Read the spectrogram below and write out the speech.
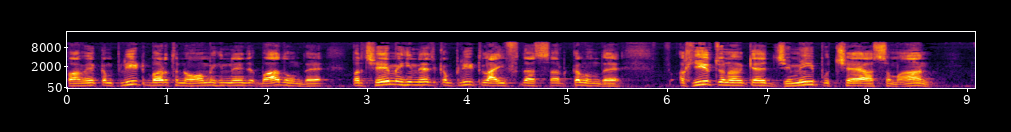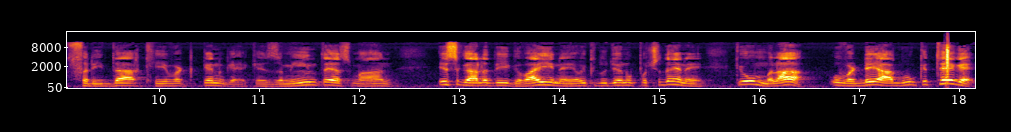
ਭਾਵੇਂ ਕੰਪਲੀਟ ਬਰਥ 9 ਮਹੀਨੇ ਬਾਅਦ ਹੁੰਦਾ ਹੈ ਪਰ 6 ਮਹੀਨੇ ਚ ਕੰਪਲੀਟ ਲਾਈਫ ਦਾ ਸਰਕਲ ਹੁੰਦਾ ਹੈ। ਅਖੀਰ ਚ ਉਹਨਾਂ ਨੇ ਕਿਹਾ ਜਿਮੀ ਪੁੱਛਿਆ ਅਸਮਾਨ ਫਰੀਦਾ ਖੇਵਟ ਕਿਨ ਗਏ? ਕਿ ਜ਼ਮੀਨ ਤੇ ਅਸਮਾਨ ਇਸ ਗੱਲ ਦੀ ਗਵਾਹੀ ਨੇ ਉਹ ਇੱਕ ਦੂਜੇ ਨੂੰ ਪੁੱਛਦੇ ਨੇ ਕਿ ਉਹ ਮਲਾ ਉਹ ਵੱਡੇ ਆਗੂ ਕਿੱਥੇ ਗਏ?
